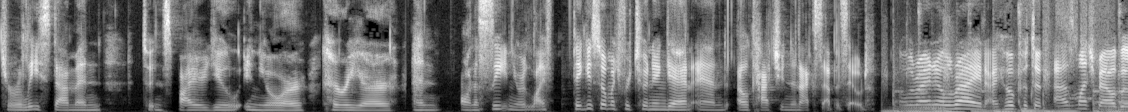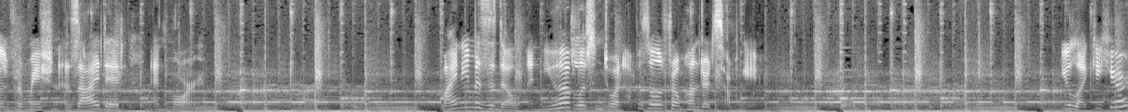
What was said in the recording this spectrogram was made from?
to release them and to inspire you in your career and honestly in your life. Thank you so much for tuning in, and I'll catch you in the next episode. All right, all right. I hope you took as much valuable information as I did and more. My name is Idil, and you have listened to an episode from 100 Sum Game. You like it here?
